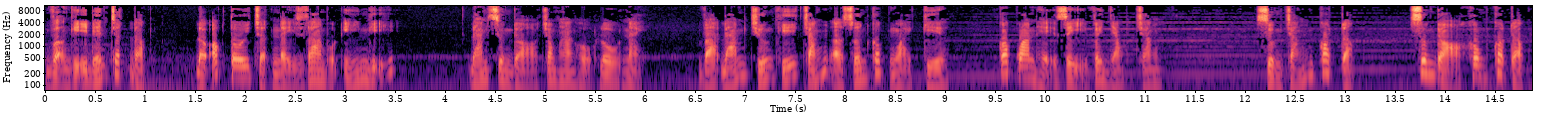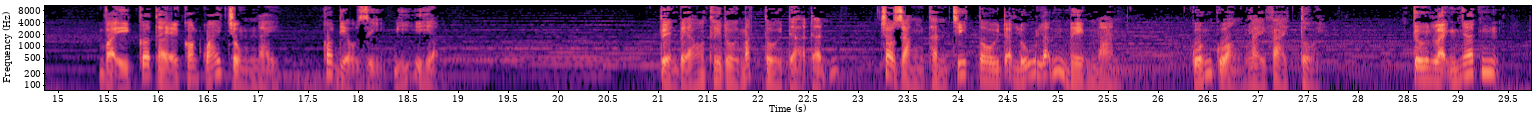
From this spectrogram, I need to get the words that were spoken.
Vợ nghĩ đến chất độc, đầu óc tôi chợt nảy ra một ý nghĩ. Đám xương đỏ trong hang hổ lô này và đám chướng khí trắng ở sơn cốc ngoài kia có quan hệ gì với nhau chăng? Xương trắng có độc, xương đỏ không có độc. Vậy cơ thể con quái trùng này có điều gì bí hiểm? Tuyển béo thấy đôi mắt tôi đờ đẫn, cho rằng thần trí tôi đã lú lẫn mềm man, cuống cuồng lay vài tôi. Tư lạnh nhất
